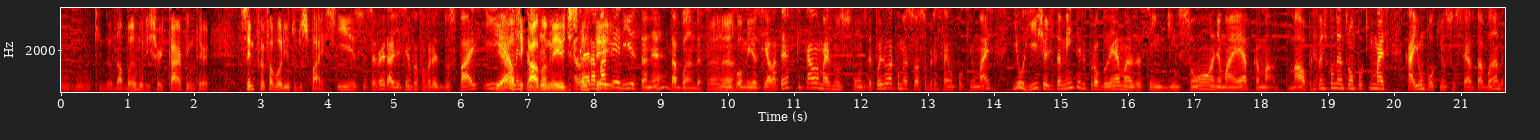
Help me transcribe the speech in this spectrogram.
o, que da banda, o Richard Carpenter, sempre foi favorito dos pais. Isso, isso é verdade. Ele sempre foi favorito dos pais e, E ela ficava inclusive, meio de Ela era baterista, né, da banda Aham. no começo. E ela até ficava mais nos fundos. Depois ela começou a sobressair um pouquinho mais. E o Richard também teve problemas, assim, de insônia, uma época ma- mal. Principalmente quando entrou um pouquinho mais, caiu um pouquinho o sucesso da banda.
